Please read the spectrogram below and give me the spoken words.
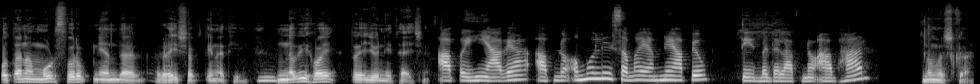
પોતાના મૂળ સ્વરૂપની અંદર રહી શકતી નથી. નવી હોય તો એ જૂની થાય છે. આપ અહીં આવ્યા આપનો અમૂલ્ય સમય અમને આપ્યો. તે બદલ આપનો આભાર. નમસ્કાર.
